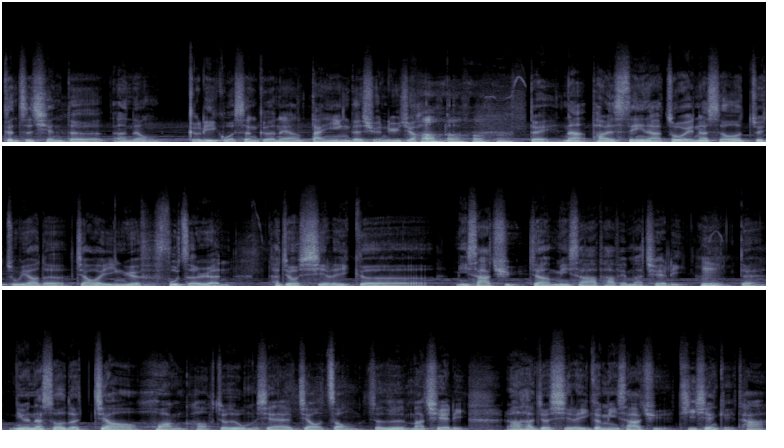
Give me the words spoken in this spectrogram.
更之前的呃那种格力果圣歌那样单音的旋律就好了。好好好对，那 Palestina 作为那时候最主要的教会音乐负责人，他就写了一个。弥撒曲叫《Missa Ave Macelli》，嗯，对，因为那时候的教皇，哈，就是我们现在的教宗，就是马切里，然后他就写了一个弥撒曲，体现给他，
